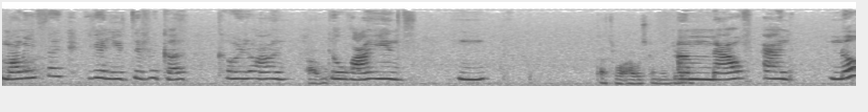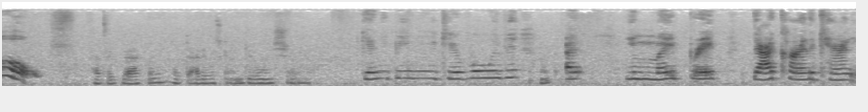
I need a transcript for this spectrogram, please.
Mommy said you can use different co- colors on Oh, the lion's mm, that's what I was gonna do. um, mouth and nose. That's exactly what Daddy was gonna do and show you. Can you be really careful with it? I, you might break that kind of candy.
